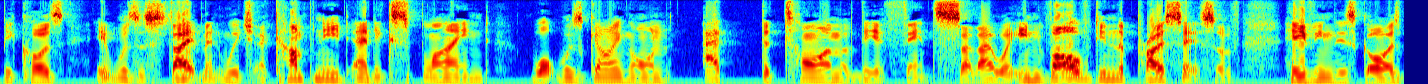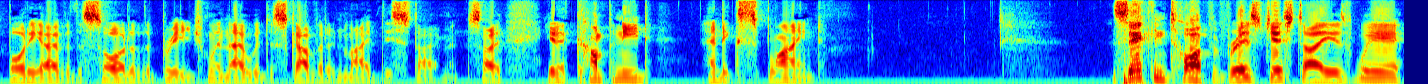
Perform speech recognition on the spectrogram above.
because it was a statement which accompanied and explained what was going on the time of the offence. So they were involved in the process of heaving this guy's body over the side of the bridge when they were discovered and made this statement. So it accompanied and explained. The second type of res gestae is where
